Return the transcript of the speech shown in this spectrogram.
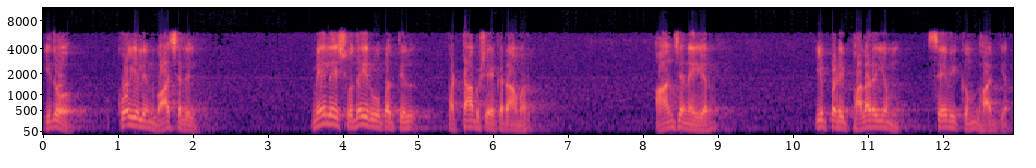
இதோ கோயிலின் வாசலில் மேலே சுதை ரூபத்தில் பட்டாபிஷேகராமர் ஆஞ்சநேயர் இப்படி பலரையும் சேவிக்கும் பாக்கியம்.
